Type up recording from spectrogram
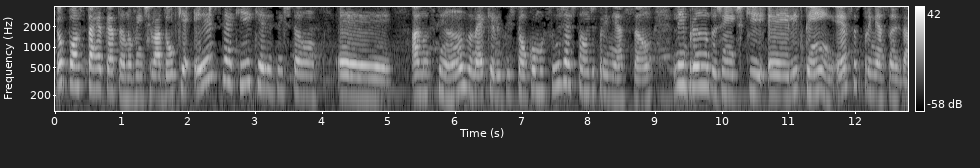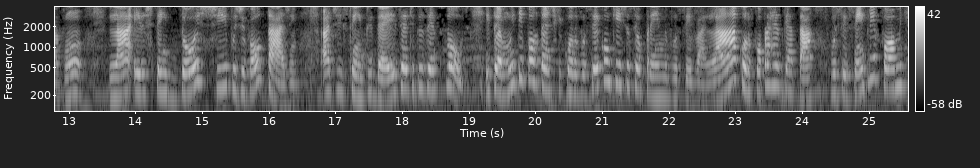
Eu posso estar resgatando o ventilador, que é esse aqui que eles estão é, anunciando, né, que eles estão como sugestão de premiação. Lembrando, gente, que é, ele tem essas premiações da Avon, lá eles têm dois tipos de voltagem, a de 110 e a de 200 volts. Então é muito importante que quando você conquista o seu prêmio, você vai lá, quando for para resgatar, você sempre informe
